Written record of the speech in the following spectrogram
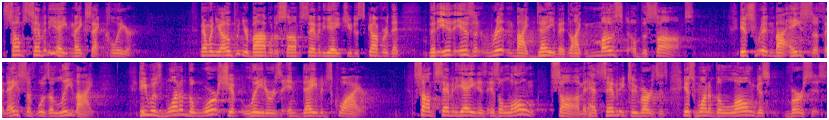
Psalm 78 makes that clear. Now, when you open your Bible to Psalm 78, you discover that, that it isn't written by David like most of the Psalms. It's written by Asaph, and Asaph was a Levite. He was one of the worship leaders in David's choir. Psalm 78 is, is a long psalm, it has 72 verses. It's one of the longest verses.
